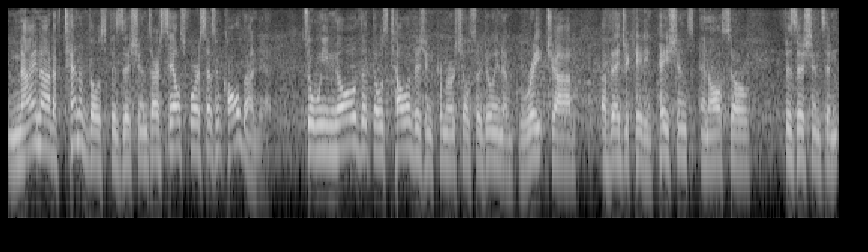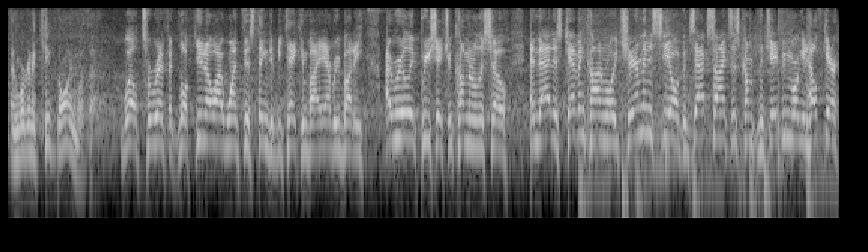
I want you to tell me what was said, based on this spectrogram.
Nine out of 10 of those physicians, our sales force hasn't called on yet. So we know that those television commercials are doing a great job of educating patients and also physicians, and, and we're going to keep going with that. Well, terrific. Look, you know I want this thing to be taken by everybody. I really appreciate you coming on the show. And that is Kevin Conroy, Chairman and CEO of Exact Sciences, coming from JP Morgan Healthcare.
